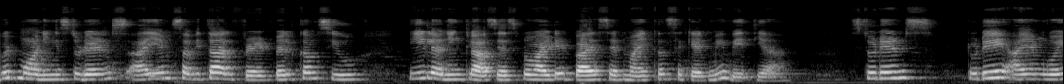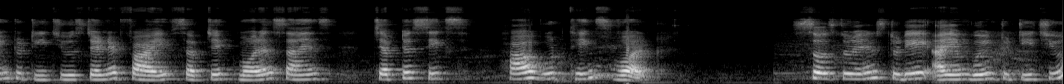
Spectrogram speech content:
Good morning students. I am Savita Alfred welcomes you e-learning classes provided by St. Michael's Academy Bettiah. Students, today I am going to teach you standard 5 subject moral science chapter 6 how good things work. So students, today I am going to teach you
